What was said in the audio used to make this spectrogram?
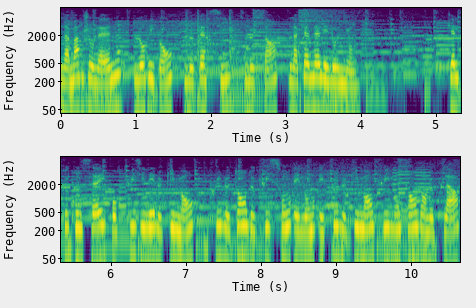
la marjolaine, l'origan, le persil, le thym, la cannelle et l'oignon. Quelques conseils pour cuisiner le piment, plus le temps de cuisson est long et plus le piment cuit longtemps dans le plat,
